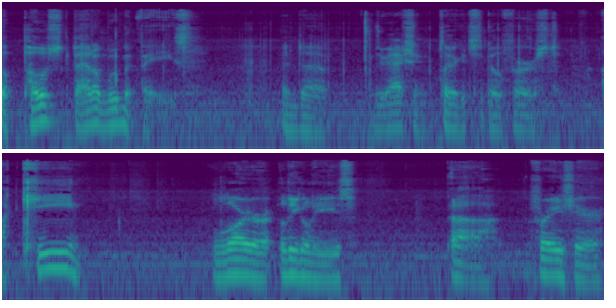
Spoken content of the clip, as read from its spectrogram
the post battle movement phase. And uh, the reaction player gets to go first. A key lawyer legalese uh, phrase here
